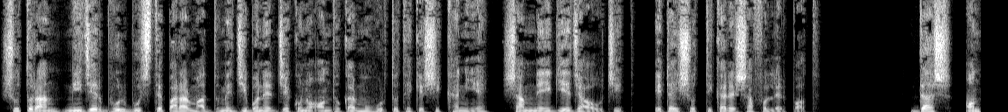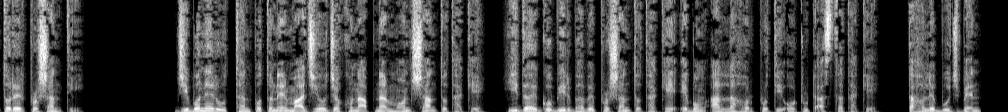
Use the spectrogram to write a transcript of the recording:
সুতরাং নিজের ভুল বুঝতে পারার মাধ্যমে জীবনের যে কোনো অন্ধকার মুহূর্ত থেকে শিক্ষা নিয়ে সামনে এগিয়ে যাওয়া উচিত, এটাই সত্যিকারের সাফল্যের পথ। দাস, অন্তরের প্রশান্তি। জীবনের উত্থানপতনের মাঝেও যখন আপনার মন শান্ত থাকে, হৃদয় গভীরভাবে প্রশান্ত থাকে এবং আল্লাহর প্রতি অটুট আস্থা থাকে, তাহলে বুঝবেন,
